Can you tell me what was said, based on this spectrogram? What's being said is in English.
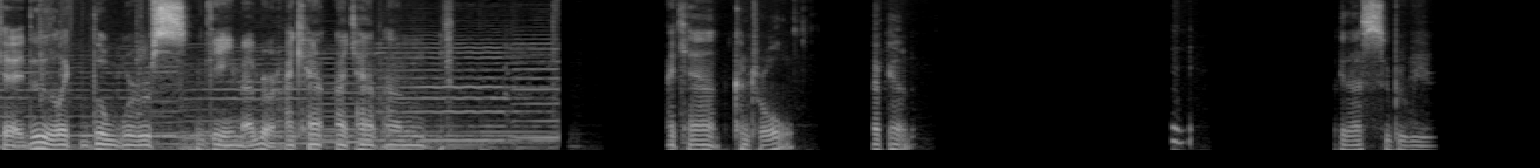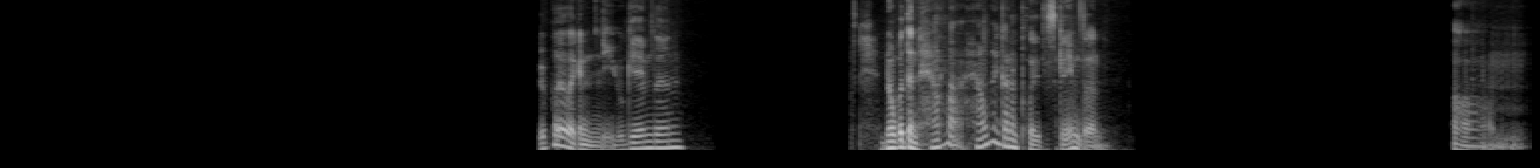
Okay, this is like the worst game ever. I can't, I can't, um... I can't control. I can't... Okay, that's super weird. we play like a new game then? No, but then how how am I gonna play this game then? Um.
